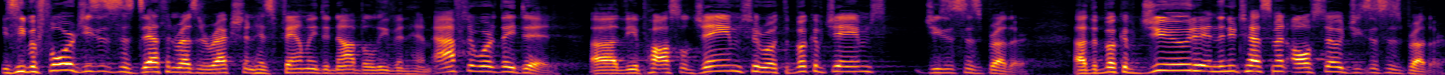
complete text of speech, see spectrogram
You see, before Jesus' death and resurrection, his family did not believe in him. Afterward, they did. Uh, the Apostle James, who wrote the book of James, Jesus' brother. Uh, the book of Jude in the New Testament, also Jesus' brother.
